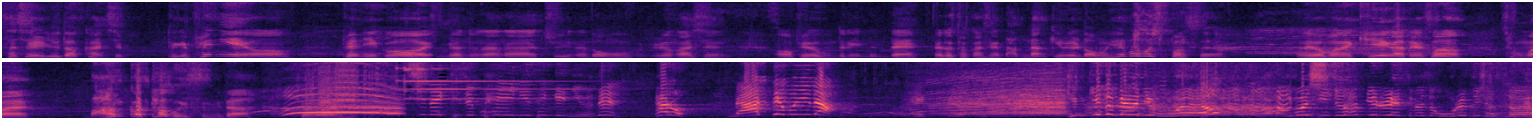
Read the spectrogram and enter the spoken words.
사실 유덕한 씨 되게 팬이에요. 팬이고 김면 누나나 주희나 너무 훌륭하신 어, 배우분들이 있는데 그래도 덕한 씨가 남남킴을 너무 해보고 싶었어요. 근데 이번에 기회가 돼서 정말 마음껏 하고 있습니다. 정말 퀴즈 페인이 생긴 이유는 바로 나 때문이다. X, X. 김기두 배우님 뭐예요? 이번 시즌 합류를 했으면서 오를 드셨어요.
